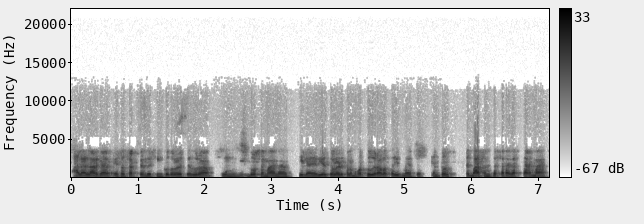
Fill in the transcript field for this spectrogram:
A la larga, esa sartén de 5 dólares te dura dos semanas y la de 10 dólares a lo mejor te duraba 6 meses. Entonces vas a empezar a gastar más.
